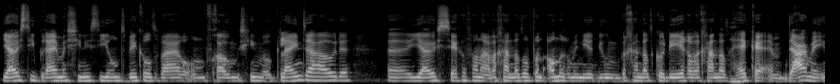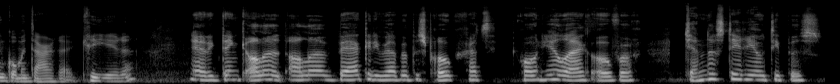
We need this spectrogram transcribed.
juist die breimachines die ontwikkeld waren om vrouwen misschien wel klein te houden, uh, juist zeggen van nou, we gaan dat op een andere manier doen. We gaan dat coderen, we gaan dat hacken en daarmee een commentaar uh, creëren. Ja, ik denk alle, alle werken die we hebben besproken gaat gewoon heel erg over genderstereotypes.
